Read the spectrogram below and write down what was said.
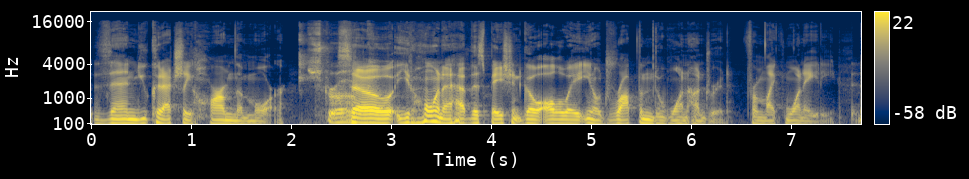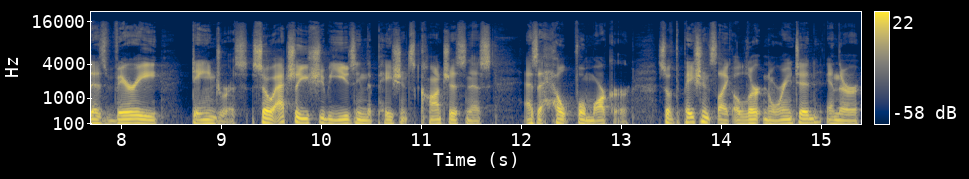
then you could actually harm them more. Stroke. So you don't want to have this patient go all the way, you know, drop them to 100 from like 180. That's very dangerous. So actually, you should be using the patient's consciousness as a helpful marker. So if the patient's like alert and oriented and they're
